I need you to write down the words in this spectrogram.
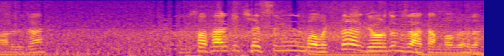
Harbiden. Bu seferki kesin balıkta gördüm zaten balığı da.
